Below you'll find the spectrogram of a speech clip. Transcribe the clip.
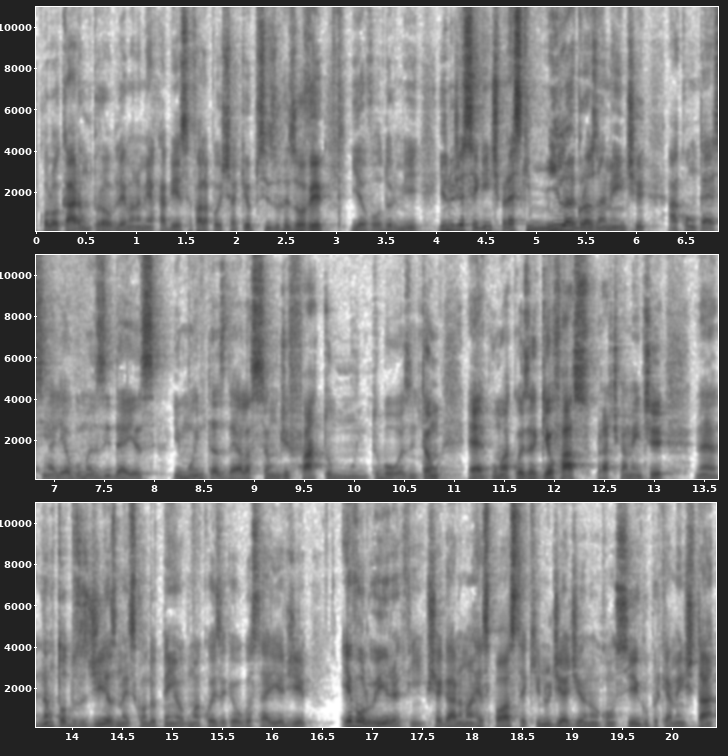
colocar um problema na minha cabeça, falar: "Poxa, aqui eu preciso resolver" e eu vou dormir. E no dia seguinte parece que milagrosamente acontecem ali algumas ideias e muitas delas são de fato muito boas. Então é uma coisa que eu faço praticamente, né, não todos os dias, mas quando eu tenho alguma coisa que eu gostaria de evoluir, enfim, chegar numa resposta que no dia a dia eu não consigo, porque a mente está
